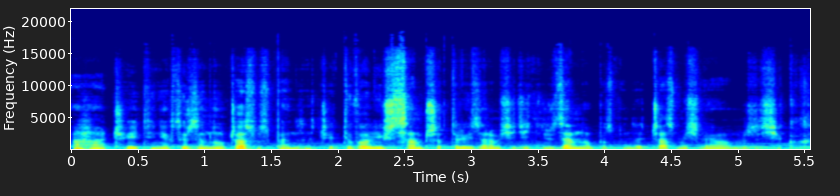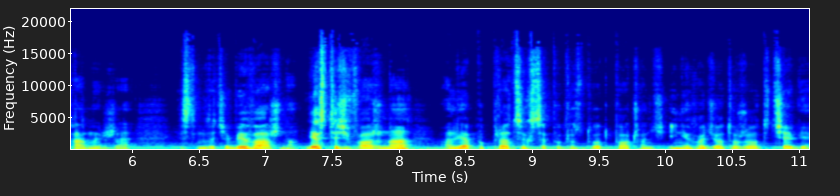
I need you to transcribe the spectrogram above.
Aha, czyli ty nie chcesz ze mną czasu spędzać, czyli ty wolisz sam przed telewizorem siedzieć niż ze mną pospędzać czas. Myślałam, że się kochamy, że jestem dla ciebie ważna. Jesteś ważna, ale ja po pracy chcę po prostu odpocząć i nie chodzi o to, że od ciebie.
